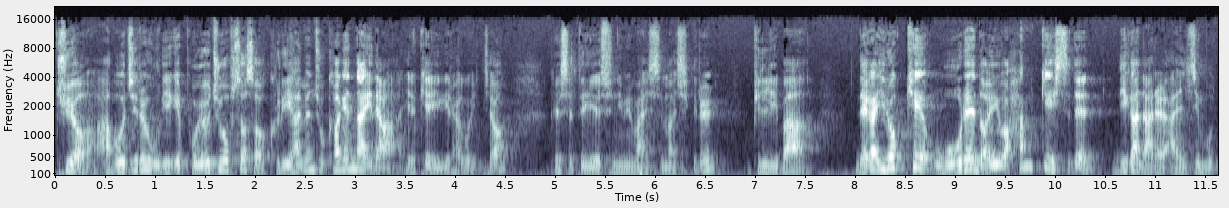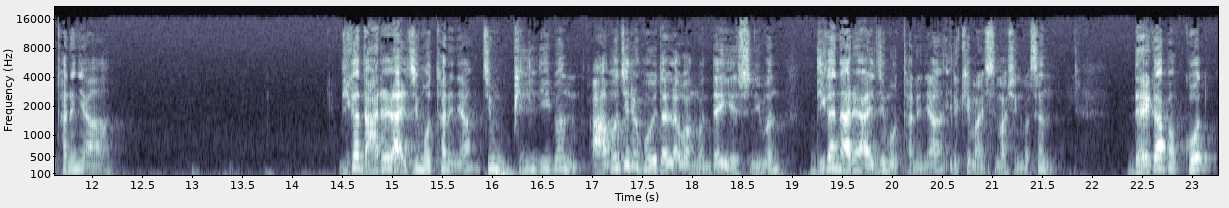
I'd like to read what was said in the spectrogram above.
주여 아버지를 우리에게 보여주옵소서 그리하면 족하겠나이다 이렇게 얘기를 하고 있죠. 그랬을 때 예수님이 말씀하시기를 빌립아 내가 이렇게 오래 너희와 함께 있으되 네가 나를 알지 못하느냐 네가 나를 알지 못하느냐? 지금 빌립은 아버지를 보여달라고 한 건데 예수님은 네가 나를 알지 못하느냐? 이렇게 말씀하신 것은 내가 곧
